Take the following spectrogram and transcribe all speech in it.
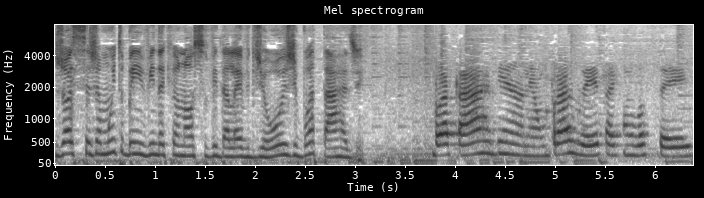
Joyce, seja muito bem-vinda aqui ao nosso Vida Leve de hoje. Boa tarde. Boa tarde, Ana. É um prazer estar com vocês.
